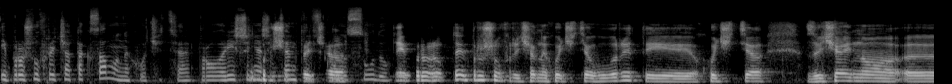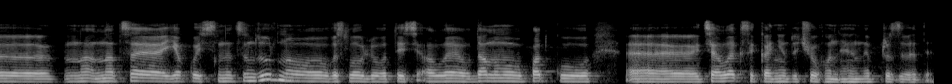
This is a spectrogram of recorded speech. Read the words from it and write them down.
І про Шуфрича так само не хочеться, про рішення про Шевченківського суду. Та й про та й про Шуфрича не хочеться говорити. Хочеться, звичайно, е, на, на це якось нецензурно висловлюватись, але в даному випадку е, ця лексика ні до чого не, не призведе.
